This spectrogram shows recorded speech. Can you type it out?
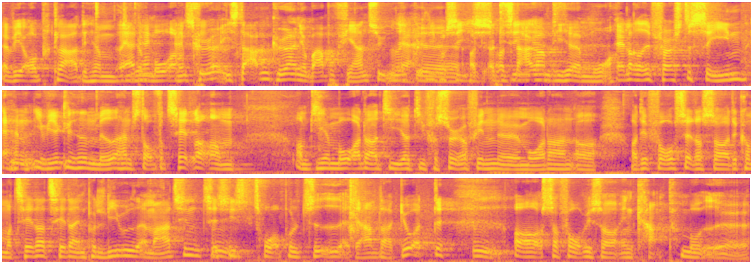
er ved at opklare det her, de Ja, her han, mord han kører, I starten kører han jo bare på fjernsynet, Ja, ikke? lige præcis. Og, og de Og det snakker er- om de her mor. Allerede i første scene er han Mm. i virkeligheden med og Han står og fortæller om om de her morder, og de, og de forsøger at finde øh, morderen, og, og det fortsætter så, og det kommer tættere og tættere ind på livet af Martin. Til mm. sidst tror politiet, at det er ham, der har gjort det, mm. og så får vi så en kamp mod øh,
